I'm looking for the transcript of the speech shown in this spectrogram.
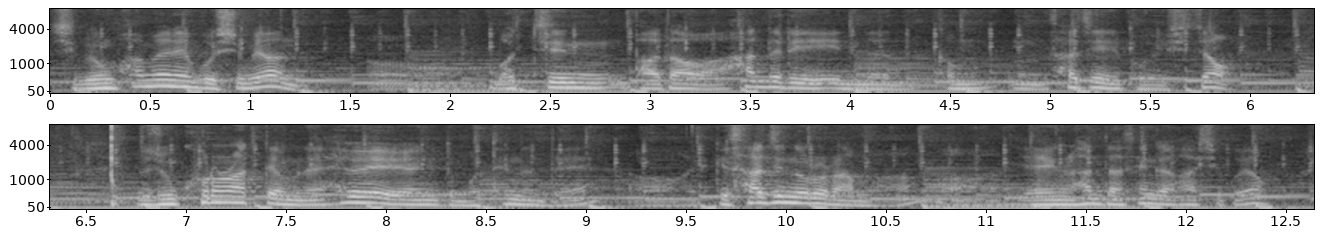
지금 화면에 보시면 어, 멋진 바다와 하늘이 있는 검- 음, 사진이 보이시죠? 요즘 코로나 때문에 해외 여행도 못했는데 사진으로나마 어, 여행을 한다 생각하시고요.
